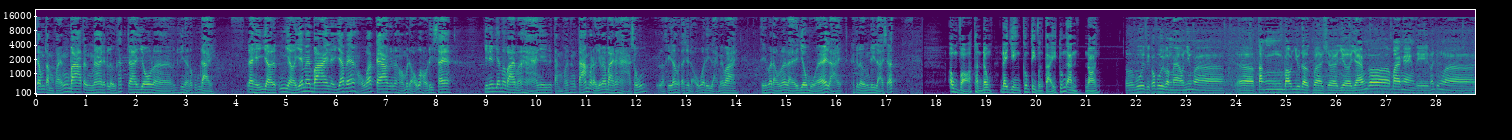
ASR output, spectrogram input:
Trong tầm khoảng 3 tuần nay là cái lượng khách ra vô là khi nào nó cũng đầy. Là hiện giờ là cũng nhờ vé máy bay là giá vé họ quá cao cho nên họ mới đổ họ đi xe. Chứ nếu giá máy bay mà hạ như tầm khoảng tháng 8 bắt đầu giá máy bay nó hạ xuống là khi đó người ta sẽ đổ qua đi lại máy bay. Thì bắt đầu nó lại vô mùa ế lại cái lượng đi lại sẽ ít. Ông Võ Thành Đông, đại diện công ty vận tải Tuấn Anh nói. Ờ, vui thì có vui bằng nào nhưng mà uh, tăng bao nhiêu đợt và giờ giảm có 3 ngàn thì nói chung là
